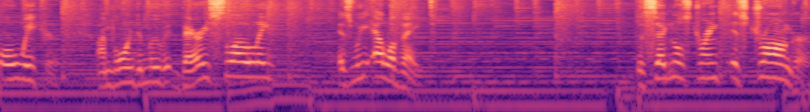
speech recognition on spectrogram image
or weaker. I'm going to move it very slowly as we elevate. The signal strength is stronger.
